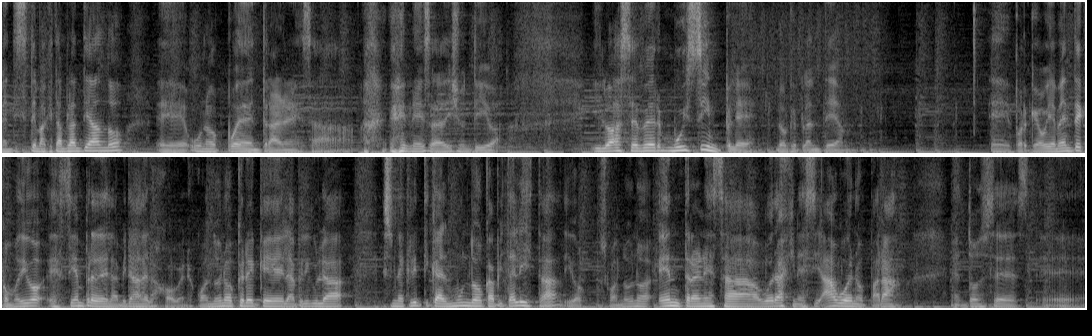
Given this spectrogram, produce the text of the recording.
antisistema que están planteando, eh, uno puede entrar en esa, en esa disyuntiva. Y lo hace ver muy simple lo que plantean. Eh, porque obviamente, como digo, es siempre de la mirada de los jóvenes. Cuando uno cree que la película es una crítica del mundo capitalista, digo, cuando uno entra en esa vorágine y dice, ah, bueno, pará, entonces eh,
